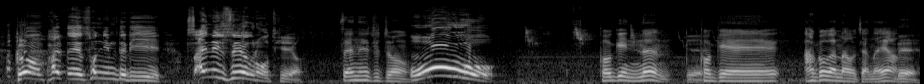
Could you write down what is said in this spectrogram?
그럼 팔 때 손님들이 사인해 주세요. 그럼 어떻게 해요? 쌤 해주죠. 오! 거기 있는 예. 거기에 악어가 나오잖아요. 네.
